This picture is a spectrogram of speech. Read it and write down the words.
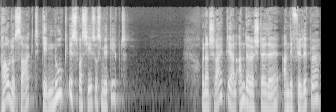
Paulus sagt, genug ist, was Jesus mir gibt. Und dann schreibt er an anderer Stelle an die Philipper,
